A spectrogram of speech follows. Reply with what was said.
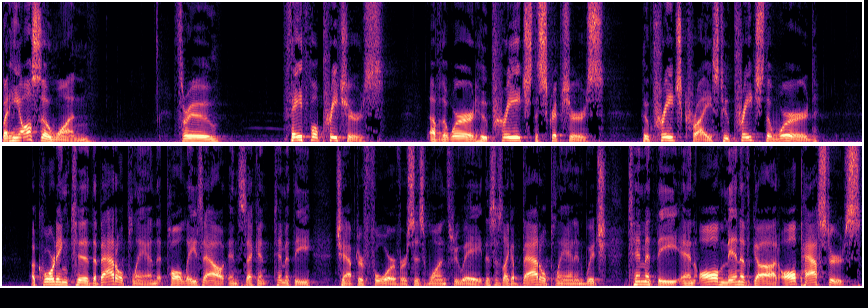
But he also won through faithful preachers of the word who preach the scriptures, who preach Christ, who preach the word according to the battle plan that Paul lays out in 2 Timothy chapter 4 verses 1 through 8. This is like a battle plan in which Timothy and all men of God, all pastors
